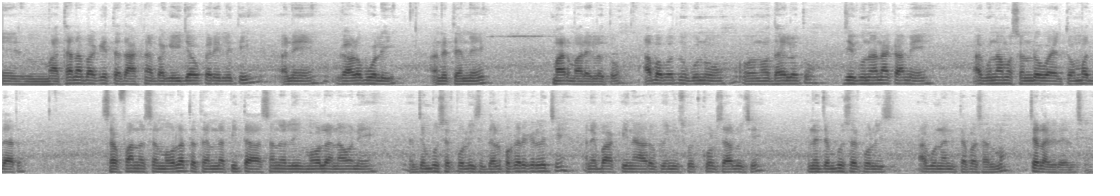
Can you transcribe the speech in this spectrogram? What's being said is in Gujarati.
માથાના ભાગે તથા આંખના ભાગે ઈજાઓ કરેલી હતી અને ગાળો બોલી અને તેમને માર મારેલો હતો. આ બાબતનો ગુનો નોંધાયેલો હતો. જે ગુનાના કામે આ ગુનામાં સંડોવાયેલ તોમતદાર સફાન હસન મૌલા તથા એમના પિતા હસન અલી મૌલા નાઓને જંબુસર પોલીસે ધરપકડ કરેલી છે અને બાકીના આરોપીની શોધખોળ ચાલુ છે અને જંબુસર પોલીસ આ ગુનાની તપાસ હાલમાં ચલાવી રહેલ છે.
